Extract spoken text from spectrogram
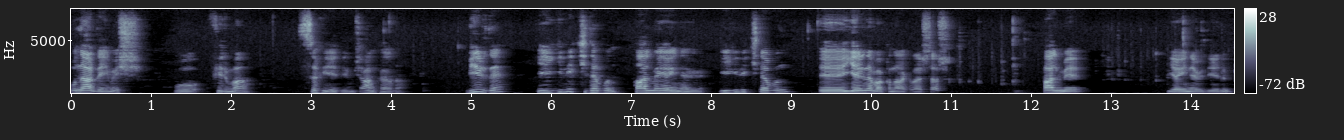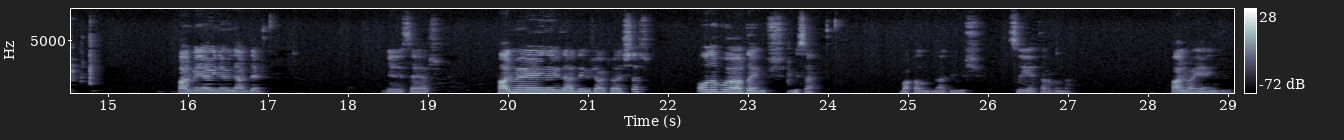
Bu neredeymiş? Bu firma Sıhhiye'deymiş Ankara'da. Bir de ilgili kitabın Palme Yayın Evi. İlgili kitabın e, yerine bakın arkadaşlar. Palme Yayın Evi diyelim. Palme Yayın Evi nerede? Gelirse eğer. Palme Yayın Evi neredeymiş arkadaşlar? O da bu aradaymış. Misal. Bakalım neredeymiş? Sığıye tarafında. Palme Yayıncılık.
